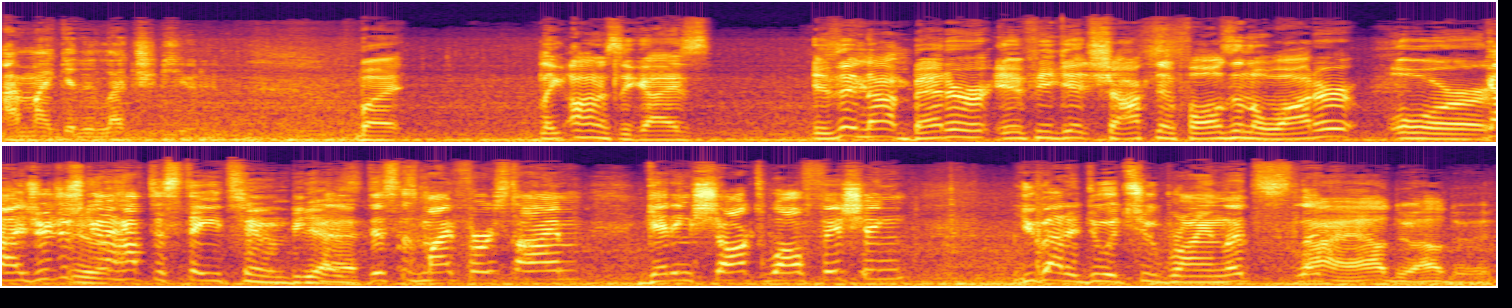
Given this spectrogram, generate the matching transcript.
I might get electrocuted. But like honestly, guys, is it not better if he gets shocked and falls in the water, or Guys, you're just gonna have to stay tuned because Yeah. this is my first time getting shocked while fishing. You got to do it too, Bryan. Let's All let. right, I'll do. it, I'll do it.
